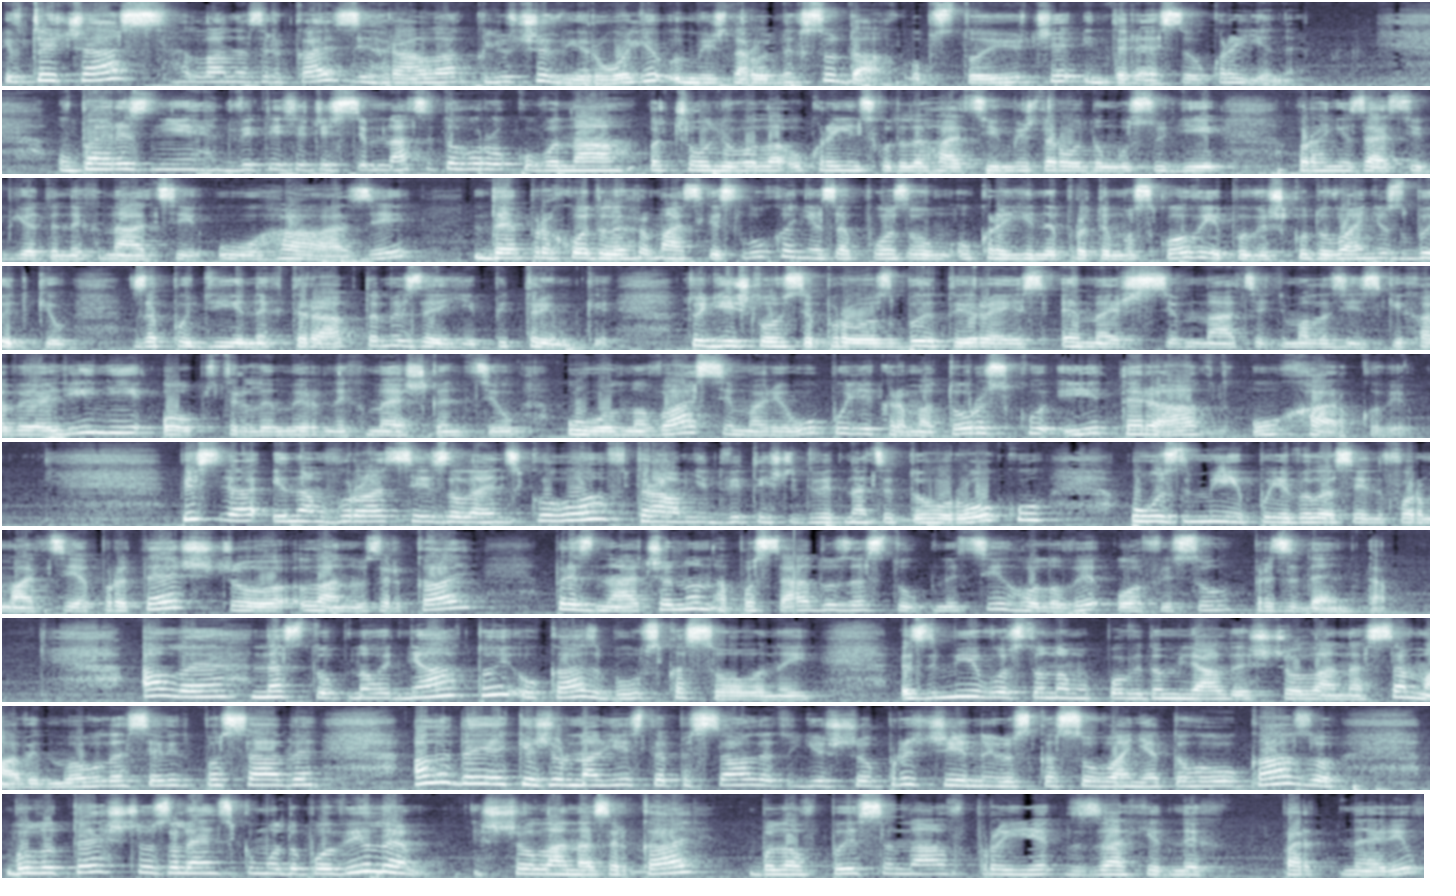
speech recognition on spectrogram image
І в той час Лана Зеркаль зіграла ключові ролі у міжнародних судах, обстоюючи інтереси України. У березні 2017 року вона очолювала українську делегацію в міжнародному суді Організації Об'єднаних Націй у Гаазі, де проходили громадські слухання за позовом України проти Московії по відшкодуванню збитків, заподіяних терактами за її підтримки. Тоді йшлося про збитий рейс MH17 малазійських авіаліній, обстріли мирних мешканців у Волновасі, Маріуполі, Краматорську і теракт у Харкові. Після інавгурації Зеленського в травні 2019 року у ЗМІ появилася інформація про те, що Лану Зеркаль призначено на посаду заступниці голови Офісу президента. Але наступного дня той указ був скасований. ЗМІ в основному повідомляли, що Лана сама відмовилася від посади, але деякі журналісти писали тоді, що причиною скасування того указу було те, що Зеленському доповіли, що Лана Зеркаль була вписана в проєкт західних партнерів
